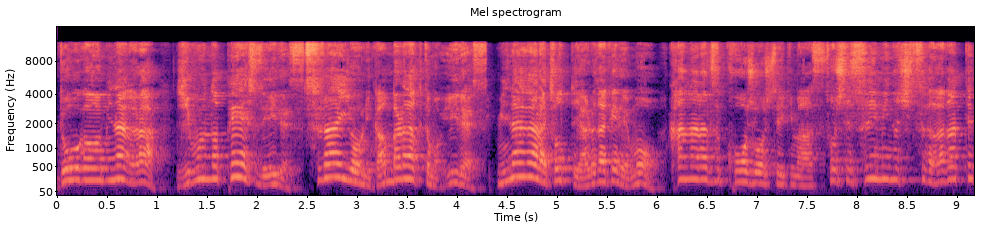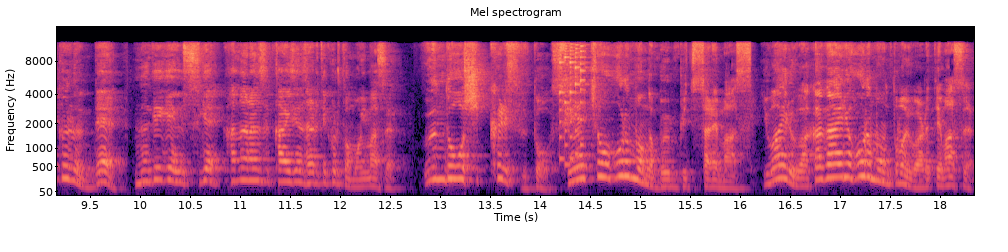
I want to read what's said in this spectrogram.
動画を見ながら自分のペースでいいです。辛いように頑張らなくてもいいです。見ながらちょっとやるだけでも必ず向上していきます。そして睡眠の質が上がってくるんで、抜け毛、薄毛、必ず改善されてくると思います。運動をしっかりすると成長ホルモンが分泌されます。いわゆる若返りホルモンとも言われてます。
